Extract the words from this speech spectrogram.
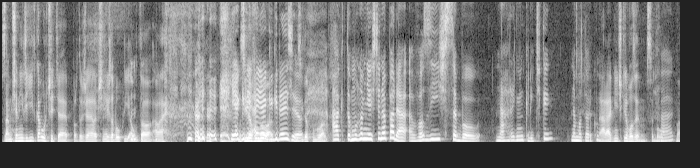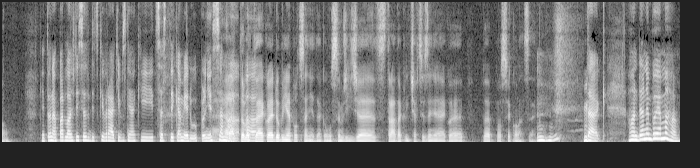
zamčený řídítka určitě, protože je lepší než zabouchlý auto, ale jak kdy a jak kde, že jo? Musí to fungovat. A k tomuhle mě ještě napadá, vozíš sebou náhradní klíčky na motorku? Náhradníčky vozím sebou. Fakt? No. Mě to napadlo, až když se vždycky vrátím z nějaký cesty, kam jedu úplně sama. Ale tohle a... to jako je dobrý nepodcenit. Jako musím říct, že ztráta klíče v cizině jako je, to je prostě konec. Jako. Mm-hmm. tak, Honda nebo Yamaha?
